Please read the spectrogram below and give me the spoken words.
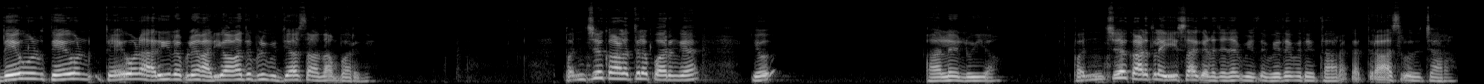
தேவன் தேவன் தேவனை அறிகிற பிள்ளையும் அறியாத பிள்ளையும் வித்தியாசம் தான் பாருங்கள் பஞ்ச காலத்தில் பாருங்கள் யோ அலே லூயா பஞ்ச காலத்தில் ஈசாக்கு என்ன செஞ்சா விதை விதை விதைத்தாரா? கத்திர ஆசீர்வதிச்சாராம்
